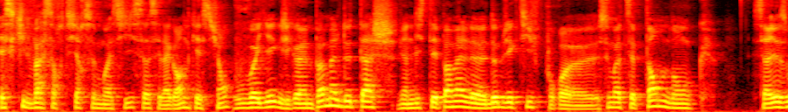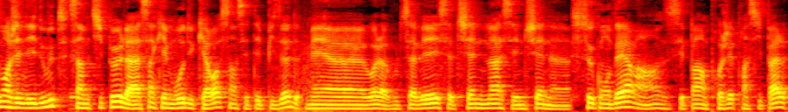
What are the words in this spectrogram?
Est-ce qu'il va sortir ce mois-ci? Ça, c'est la grande question. Vous voyez que j'ai quand même pas mal de tâches. Je viens de lister pas mal d'objectifs pour euh, ce mois de septembre, donc Sérieusement, j'ai des doutes. C'est un petit peu la cinquième roue du carrosse, hein, cet épisode. Mais euh, voilà, vous le savez, cette chaîne-là, c'est une chaîne euh, secondaire. Hein, c'est pas un projet principal.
